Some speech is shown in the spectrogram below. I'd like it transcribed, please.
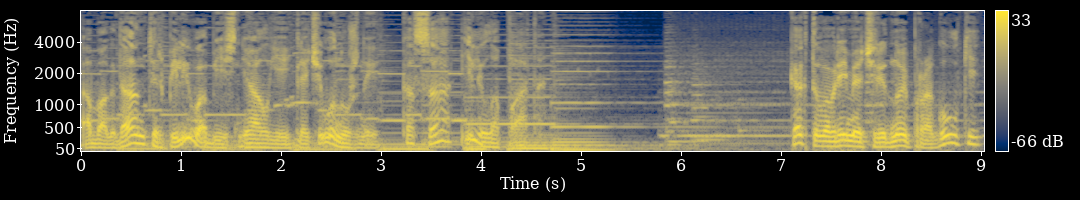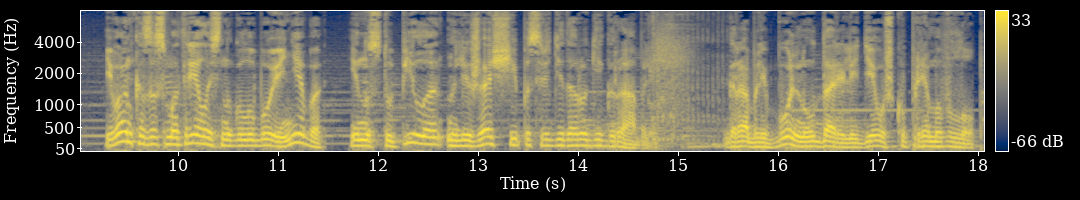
А Богдан терпеливо объяснял ей, для чего нужны коса или лопата. Как-то во время очередной прогулки Иванка засмотрелась на голубое небо и наступила на лежащие посреди дороги грабли. Грабли больно ударили девушку прямо в лоб.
